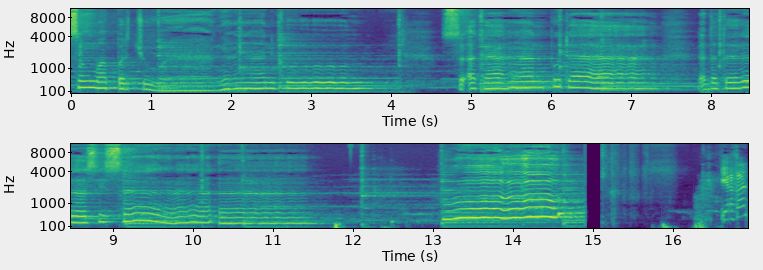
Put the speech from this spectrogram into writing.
Semua perjuanganku Seakan pudar Dan tak tersisa Uh. Ya kan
